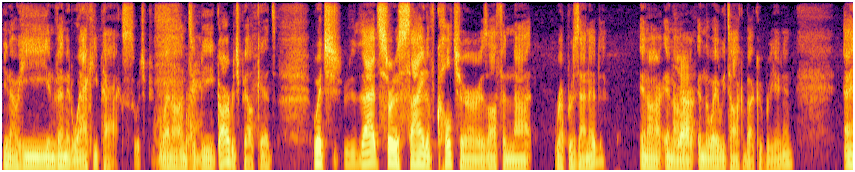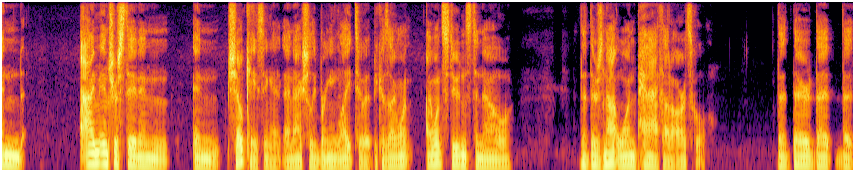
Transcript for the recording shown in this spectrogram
You know, he invented Wacky Packs, which went on to be Garbage Pail Kids, which that sort of side of culture is often not represented in our in our Yeah. in the way we talk about Cooper Union. And I'm interested in in showcasing it and actually bringing light to it because I want I want students to know that there's not one path out of art school. That there that that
